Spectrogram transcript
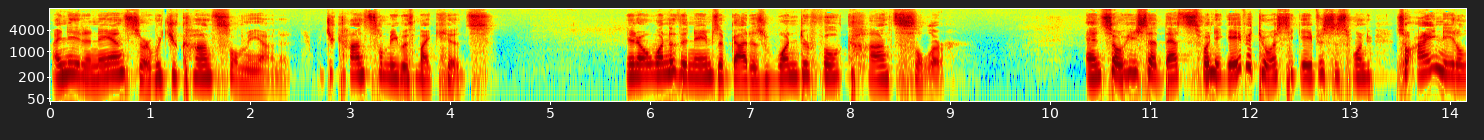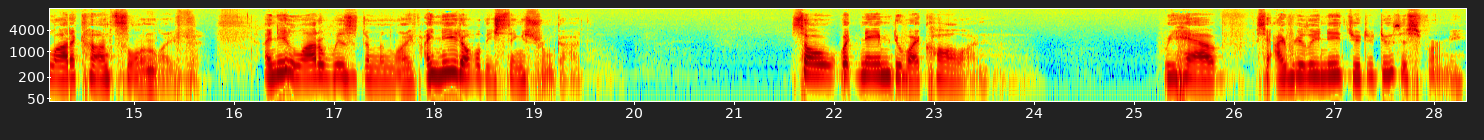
I need an answer. Would you counsel me on it? Would you counsel me with my kids? You know, one of the names of God is Wonderful Counselor. And so he said that's when he gave it to us, he gave us this one. So I need a lot of counsel in life. I need a lot of wisdom in life. I need all these things from God. So, what name do I call on? We have Say, I really need you to do this for me.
